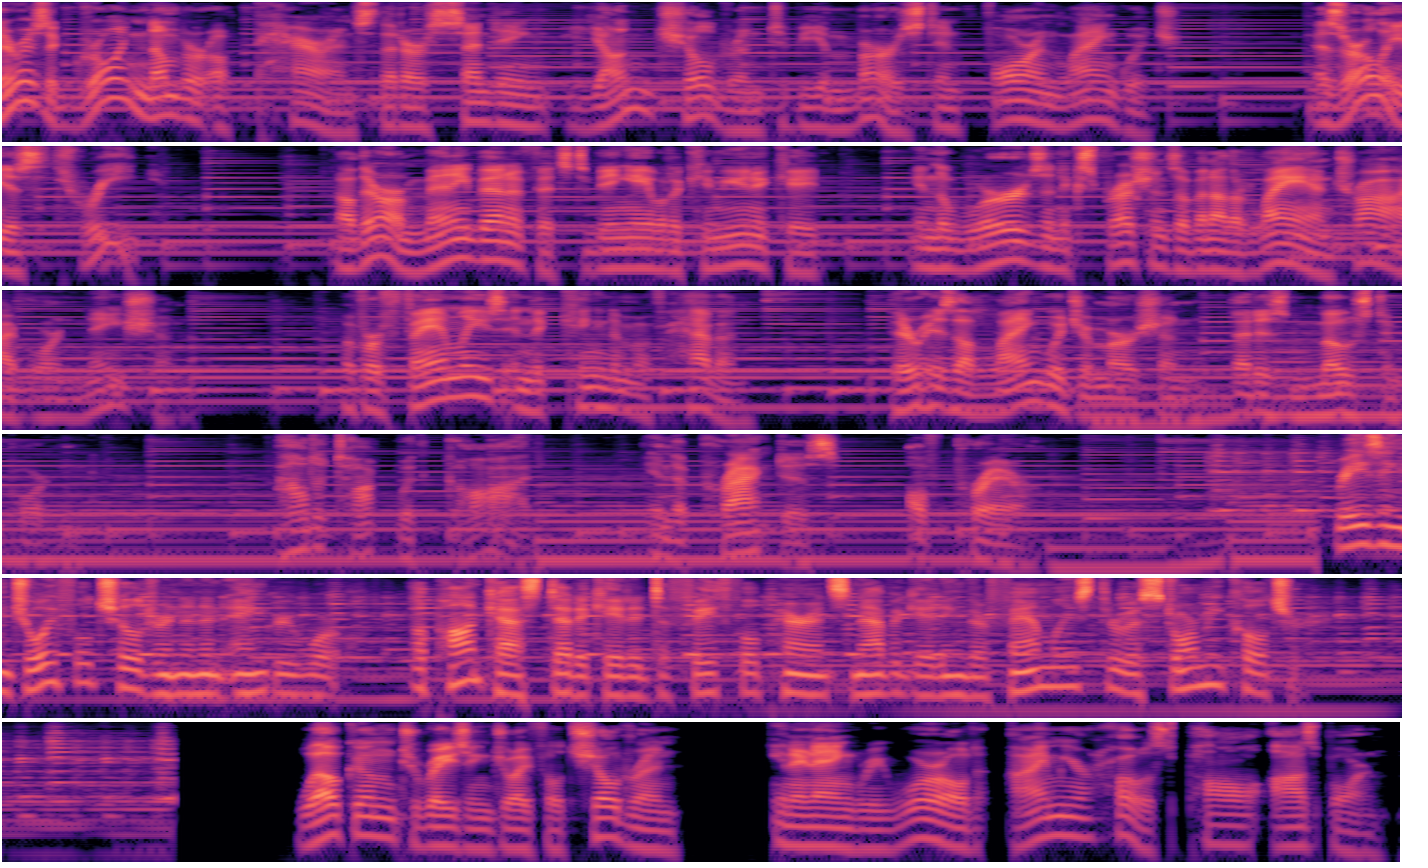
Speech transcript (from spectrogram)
There is a growing number of parents that are sending young children to be immersed in foreign language as early as three. Now, there are many benefits to being able to communicate in the words and expressions of another land, tribe, or nation. But for families in the kingdom of heaven, there is a language immersion that is most important how to talk with God in the practice of prayer. Raising Joyful Children in an Angry World, a podcast dedicated to faithful parents navigating their families through a stormy culture. Welcome to Raising Joyful Children in an Angry World. I'm your host, Paul Osborne.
